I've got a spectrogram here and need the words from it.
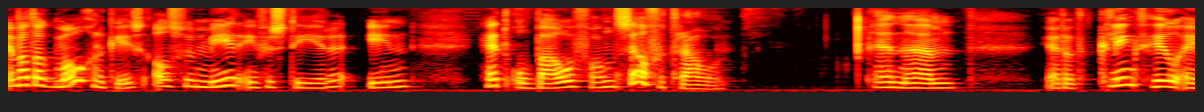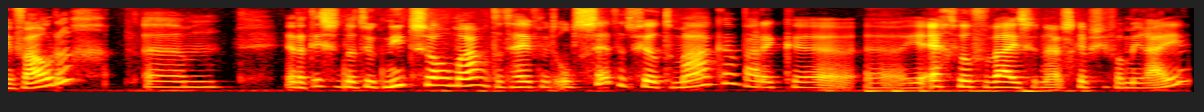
En wat ook mogelijk is als we meer investeren in het opbouwen van zelfvertrouwen. En um, ja, dat klinkt heel eenvoudig. Um, en dat is het natuurlijk niet zomaar, want het heeft met ontzettend veel te maken. Waar ik je echt wil verwijzen naar de scriptie van Mireille.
